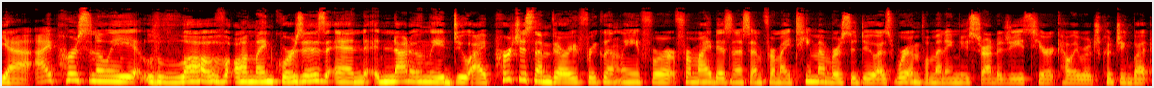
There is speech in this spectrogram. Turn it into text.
Yeah, I personally love online courses and not only do I purchase them very frequently for for my business and for my team members to do as we're implementing new strategies here at Kelly Roach Coaching, but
